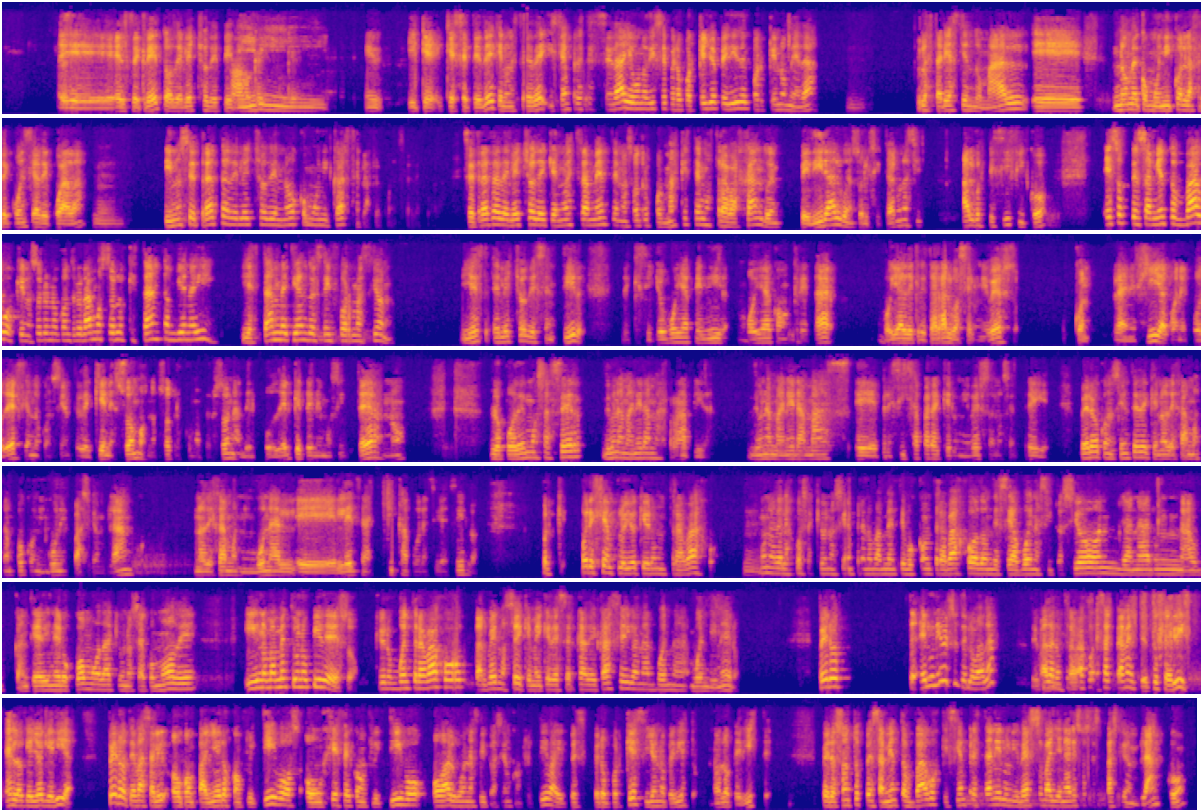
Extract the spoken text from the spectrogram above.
eh, el secreto del hecho de pedir ah, y, y, que, que, se te dé, que no se te dé, y siempre se da, y uno dice, pero ¿por qué yo he pedido y por qué no me da? Mm. Lo estaría haciendo mal, eh, no me comunico en la frecuencia adecuada. Mm. Y no se trata del hecho de no comunicarse la frecuencia adecuada. Se trata del hecho de que nuestra mente, nosotros, por más que estemos trabajando en pedir algo, en solicitar algo específico, esos pensamientos vagos que nosotros no controlamos son los que están también ahí y están metiendo esta información. Y es el hecho de sentir de que si yo voy a pedir, voy a concretar, voy a decretar algo hacia el universo, la energía, con el poder, siendo consciente de quiénes somos nosotros como personas, del poder que tenemos interno, lo podemos hacer de una manera más rápida, de una manera más eh, precisa para que el universo nos entregue, pero consciente de que no dejamos tampoco ningún espacio en blanco, no dejamos ninguna eh, letra chica, por así decirlo. Porque, por ejemplo, yo quiero un trabajo. Una de las cosas que uno siempre normalmente busca un trabajo donde sea buena situación, ganar una cantidad de dinero cómoda, que uno se acomode. Y normalmente uno pide eso. Quiero un buen trabajo, tal vez, no sé, que me quede cerca de casa y ganar buena, buen dinero. Pero el universo te lo va a dar. Te va a dar un trabajo exactamente. Tú feliz, es lo que yo quería pero te va a salir o compañeros conflictivos o un jefe conflictivo o alguna situación conflictiva. Y pues, pero ¿por qué si yo no pedí esto? No lo pediste. Pero son tus pensamientos vagos que siempre están y el universo va a llenar esos espacios en blanco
